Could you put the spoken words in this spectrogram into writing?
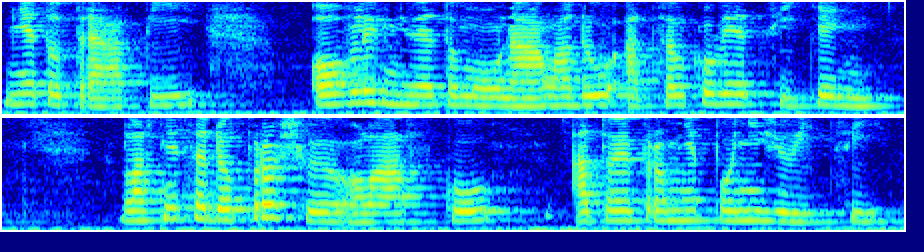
mě to trápí, ovlivňuje to mou náladu a celkově cítění. Vlastně se doprošuju o lásku a to je pro mě ponižující.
